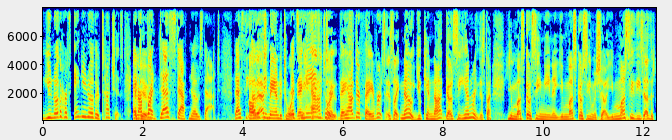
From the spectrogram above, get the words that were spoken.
you know their hearts and you know their touches. And I our do. front desk staff knows that. That's the Oh, other that's thing. mandatory. That's they mandatory. have to. They have their favorites. It's like, no, you cannot go see Henry this time. You must go see Nina. You must go see Michelle. You must see these others.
